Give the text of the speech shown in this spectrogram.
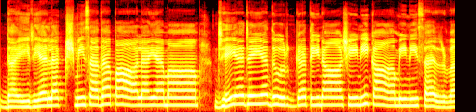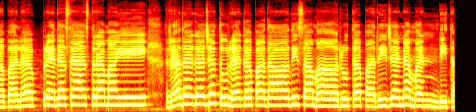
ధైర్యలక్ష్మి సదపాలయ మాం. జయ జయ దుర్గతినాశిని కామిని సర్వఫలప్రదశాస్త్రమయే. రదగజతురగపదాది సమారుత పరిజన మండిత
